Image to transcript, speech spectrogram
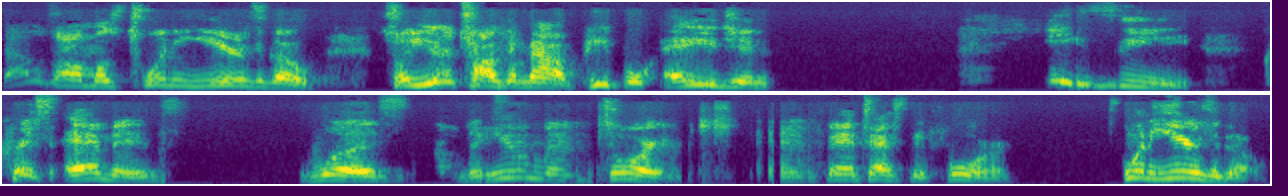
That was almost 20 years ago. So you're talking about people aging easy. Chris Evans was the Human Torch in Fantastic Four 20 years ago.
